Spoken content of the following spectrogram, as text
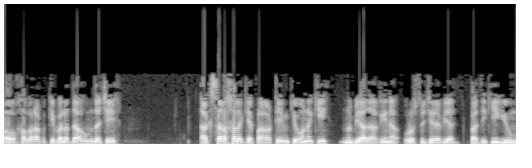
او خبره پکې بل دا هم ده چې اکثر خلک په هغه ټیم کې ونه کی نو بیا د هغې نه وروسته چې بیا پاتې کیږي هم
